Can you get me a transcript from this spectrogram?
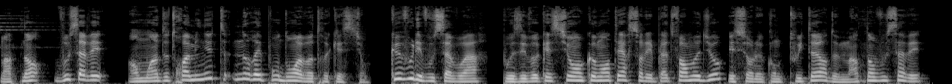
Maintenant, vous savez, en moins de 3 minutes, nous répondons à votre question. Que voulez-vous savoir? Posez vos questions en commentaire sur les plateformes audio et sur le compte Twitter de Maintenant vous savez.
